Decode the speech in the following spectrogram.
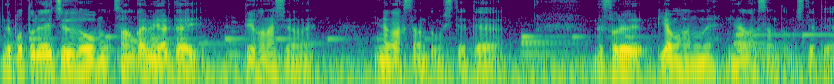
でボトルエチュードも3回目やりたいっていう話をね稲垣さんともしてて。でそれヤマハのね稲垣さんともしてて。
